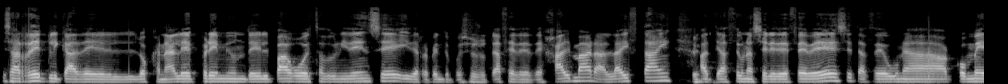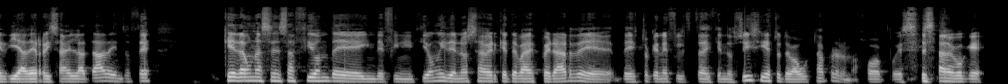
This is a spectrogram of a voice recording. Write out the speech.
esa réplica de los canales premium del pago estadounidense y de repente, pues eso, te hace desde Hallmark a Lifetime, te hace una serie de CBS, te hace una comedia de risa enlatada, entonces queda una sensación de indefinición y de no saber qué te va a esperar de, esto que Netflix está diciendo, sí, sí, esto te va a gustar, pero a lo mejor pues es algo que,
